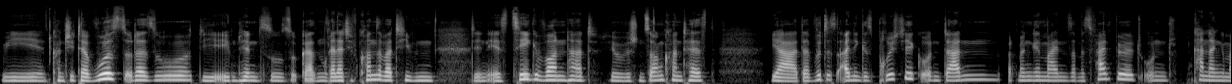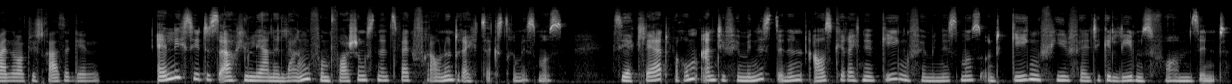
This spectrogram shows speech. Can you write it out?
wie Conchita Wurst oder so, die eben hin zu sogar einen relativ konservativen, den ESC gewonnen hat, Eurovision Song Contest. Ja, da wird es einiges brüchig und dann hat man ein gemeinsames Feindbild und kann dann gemeinsam auf die Straße gehen. Ähnlich sieht es auch Juliane Lang vom Forschungsnetzwerk Frauen und Rechtsextremismus. Sie erklärt, warum Antifeministinnen ausgerechnet gegen Feminismus und gegen vielfältige Lebensformen sind.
